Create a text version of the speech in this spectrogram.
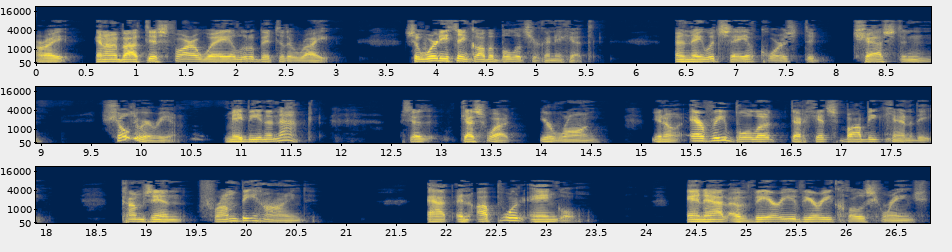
All right. And I'm about this far away, a little bit to the right. So where do you think all the bullets are going to hit? And they would say, of course, the chest and shoulder area, maybe in the neck. I said, guess what? You're wrong. You know, every bullet that hits Bobby Kennedy comes in from behind at an upward angle and at a very, very close range.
